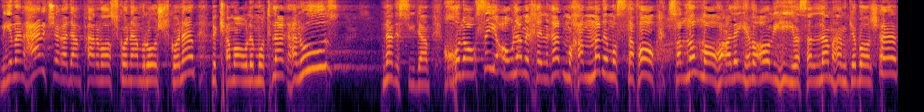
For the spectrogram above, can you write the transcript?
میگه من هر چقدر پرواز کنم رشد کنم به کمال مطلق هنوز نرسیدم. خلاصه عالم خلقت محمد مصطفی صلی الله علیه و آله و سلم هم که باشد.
